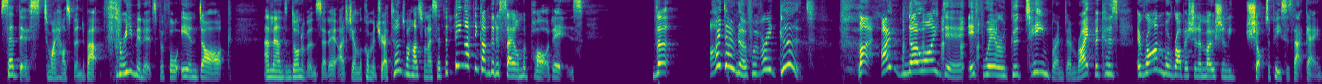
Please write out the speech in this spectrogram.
said this to my husband about three minutes before Ian Darke and Landon Donovan said it actually on the commentary. I turned to my husband, and I said, The thing I think I'm going to say on the pod is that I don't know if we're very good. Like, I've no idea if we're a good team, Brendan, right? Because Iran were rubbish and emotionally shot to pieces that game.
